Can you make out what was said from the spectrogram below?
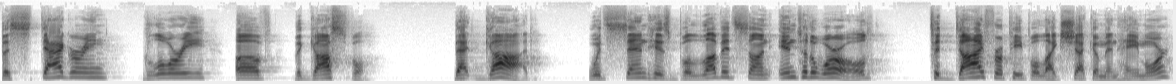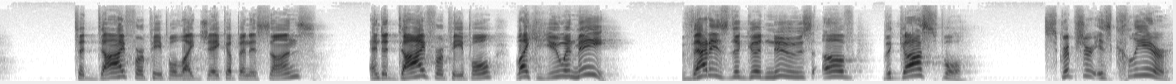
the staggering glory of the gospel that God would send his beloved son into the world to die for people like Shechem and Hamor to die for people like Jacob and his sons, and to die for people like you and me. That is the good news of the gospel. Scripture is clear.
